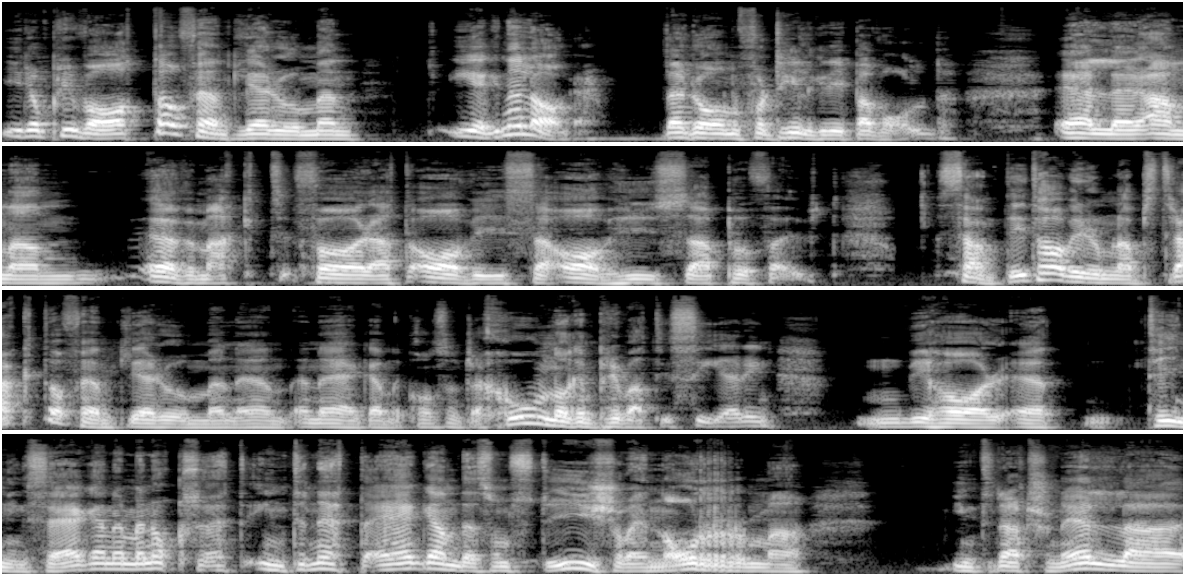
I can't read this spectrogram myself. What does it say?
i de privata offentliga rummen egna lagar. Där de får tillgripa våld. Eller annan övermakt för att avvisa, avhysa, puffa ut. Samtidigt har vi i de abstrakta offentliga rummen en, en ägandekoncentration och en privatisering. Vi har ett tidningsägande men också ett internetägande som styrs av enorma internationella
